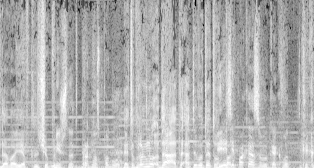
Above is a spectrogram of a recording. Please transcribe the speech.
давай я включу. Миш, ну это прогноз погоды. Это прогноз... Да, а ты, а ты вот это... Я вот... тебе показываю, как вот как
